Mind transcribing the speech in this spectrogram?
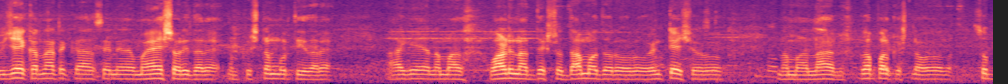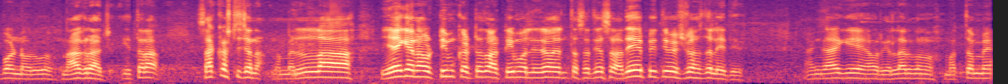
ವಿಜಯ ಕರ್ನಾಟಕ ಸೇನೆ ಮಹೇಶ್ ಅವರಿದ್ದಾರೆ ನಮ್ಮ ಕೃಷ್ಣಮೂರ್ತಿ ಇದ್ದಾರೆ. ಹಾಗೆ ನಮ್ಮ ವಾರ್ಡಿನ ಅಧ್ಯಕ್ಷರು ದಾಮೋದರ್ ಅವರು, ವೆಂಕಟೇಶ್ ಅವರು, ನಮ್ಮ ನಾ, ಗೋಪಾಲ್ ಕೃಷ್ಣ ಅವರು ಸುಬ್ಬಣ್ಣವರು ನಾಗರಾಜ್ ಈ ಥರ ಸಾಕಷ್ಟು ಜನ. ನಮ್ಮೆಲ್ಲ ಹೇಗೆ ನಾವು ಟೀಮ್ ಕಟ್ಟೋದು ಆ ಟೀಮಲ್ಲಿರೋಂಥ ಸದಸ್ಯರು ಅದೇ ಪ್ರೀತಿ ವಿಶ್ವಾಸದಲ್ಲೇ ಇದ್ದೀವಿ. ಹಂಗಾಗಿ ಅವ್ರಿಗೆಲ್ಲರಿಗೂ ಮತ್ತೊಮ್ಮೆ,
